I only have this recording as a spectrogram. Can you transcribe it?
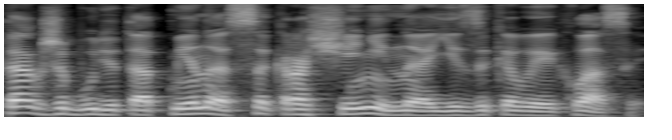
также будет отмена сокращений на языковые классы.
